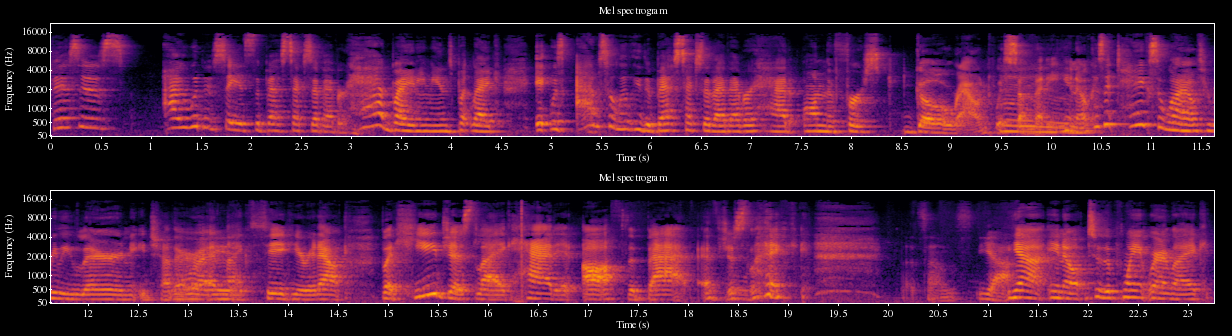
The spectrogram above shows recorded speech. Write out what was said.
this is. I wouldn't say it's the best sex I've ever had by any means, but like it was absolutely the best sex that I've ever had on the first go around with somebody, you know, mm. because it takes a while to really learn each other and like figure it out. But he just like had it off the bat of just like That sounds, yeah. yeah, you know, to the point where like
